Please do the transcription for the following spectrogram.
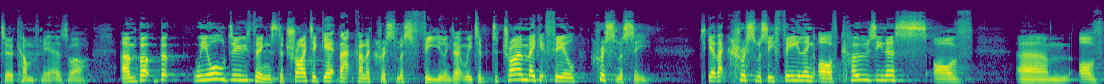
to accompany it as well. Um, but, but we all do things to try to get that kind of Christmas feeling, don't we? To, to try and make it feel Christmassy, to get that Christmassy feeling of coziness, of, um, of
